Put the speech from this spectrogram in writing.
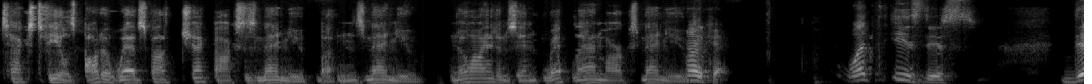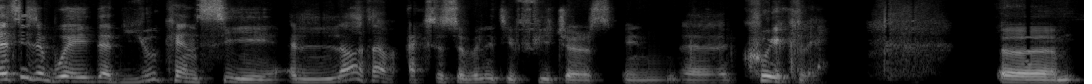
text fields auto web spot checkboxes menu buttons menu no items in web landmarks menu okay. What is this? This is a way that you can see a lot of accessibility features in uh, quickly. Um,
